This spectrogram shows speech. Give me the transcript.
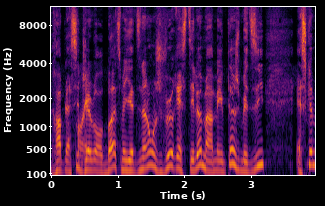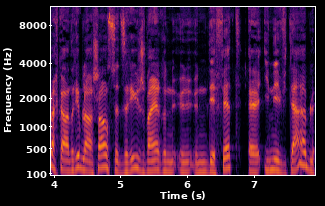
remplacer Gerald Butts, mais il a dit non, non, je veux rester là, mais en même temps, je me dis, est-ce que Marc-André Blanchard se dirige vers une, défaite euh, inévitable?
